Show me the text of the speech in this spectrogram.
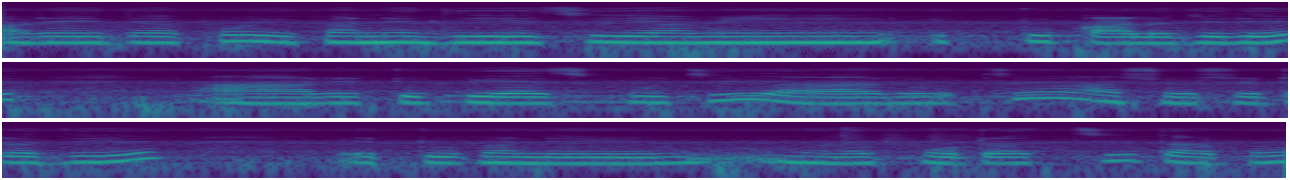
আর এই দেখো, এখানে দিয়েছি আমি একটু কালো জিরে আর একটু পেঁয়াজ কুচি আর হচ্ছে, আর সর্ষেটা দিয়ে একটুখানি মানে ফোটাচ্ছি, তারপরে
